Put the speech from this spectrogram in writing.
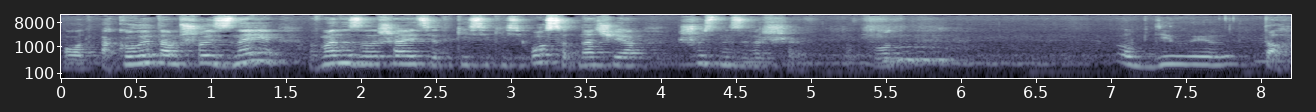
От. А коли там щось з неї, в мене залишається якийсь якийсь осад, наче я щось не завершив. Тобто, от, Обділили. так.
